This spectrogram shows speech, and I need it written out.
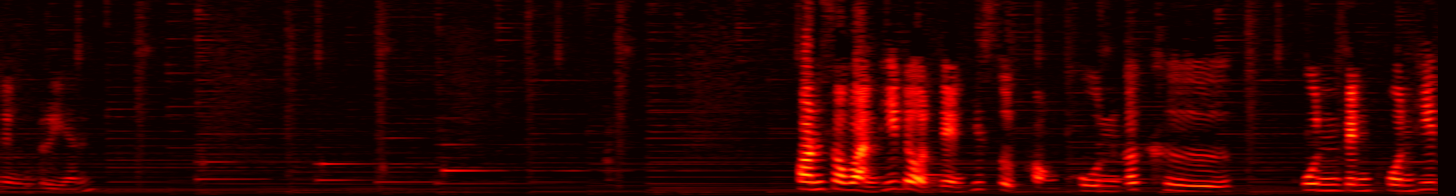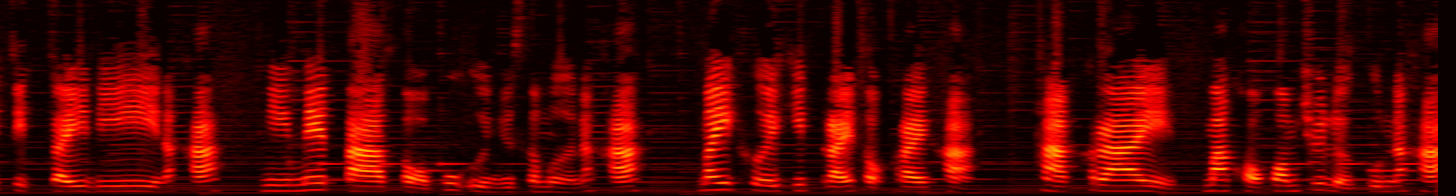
หนึ่งเหรียญพรสวรรค์ที่โดดเด่นที่สุดของคุณก็คือ คุณเป็นคนที่จิตใจดีนะคะ มีเมตตาต่อผู้อื่นอยู่เสมอนะคะ ไม่เคยคิดร้ายต่อใครค่ะ หากใครมาขอความช่วยเหลือคุณนะคะ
